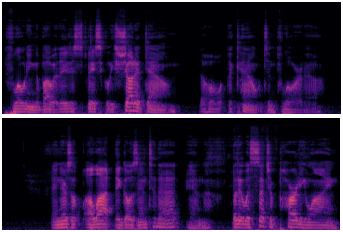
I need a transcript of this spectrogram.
floating above it. They just basically shut it down, the whole, the count in Florida. And there's a, a lot that goes into that. And, but it was such a party line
